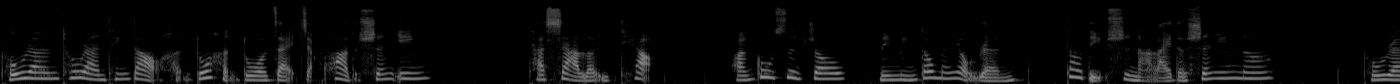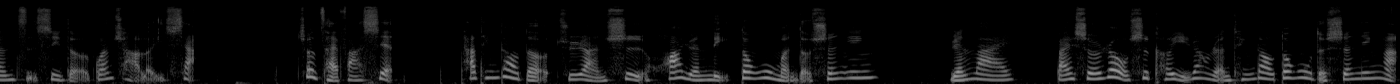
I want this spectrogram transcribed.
仆人突然听到很多很多在讲话的声音，他吓了一跳，环顾四周，明明都没有人，到底是哪来的声音呢？仆人仔细的观察了一下，这才发现，他听到的居然是花园里动物们的声音。原来，白蛇肉是可以让人听到动物的声音啊！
